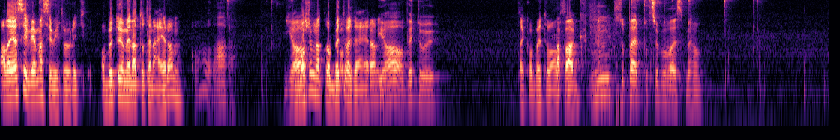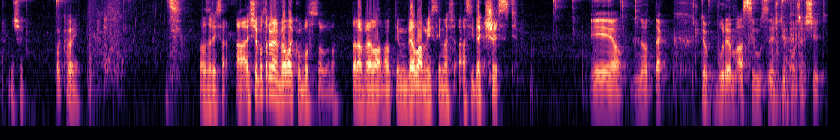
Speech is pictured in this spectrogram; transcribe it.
Ale ja si viem asi vytvoriť. Obetujeme na to ten iron? Oh, láva. Jo, Môžem na to obetovať iron? jo, obytuj. Tak obetoval A pak, hm, super, potřebovali jsme ho. No Však pokoj. Pozri sa. A ešte potrebujem veľa kobostov, no. Teda veľa, no tým veľa myslím až, asi tak 6. Jo, no tak to budem asi muset ještě pořešit.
